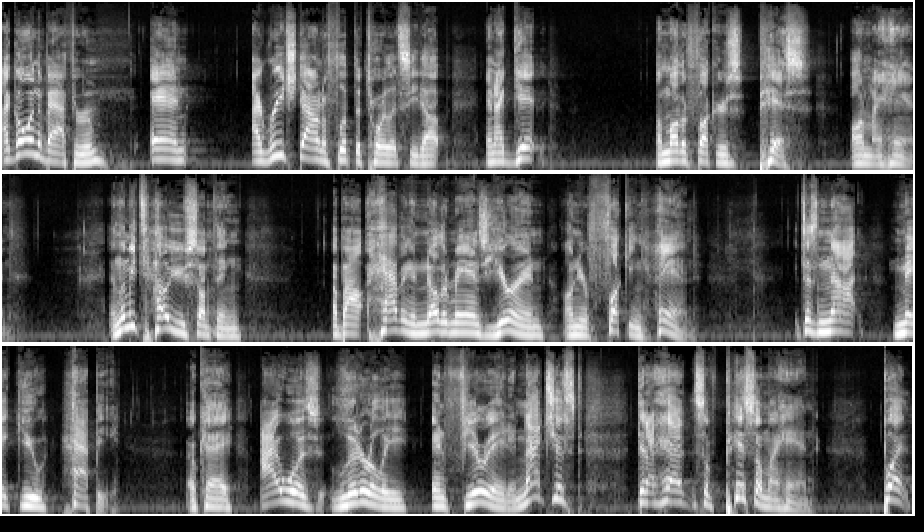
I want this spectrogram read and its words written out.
I go in the bathroom and I reach down to flip the toilet seat up and I get a motherfucker's piss on my hand. And let me tell you something about having another man's urine on your fucking hand. It does not make you happy. Okay. I was literally infuriated. Not just that I had some piss on my hand, but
